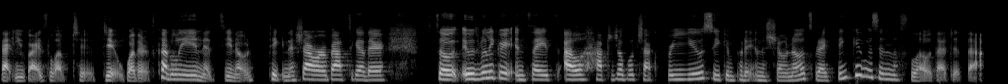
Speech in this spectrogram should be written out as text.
that you guys love to do whether it's cuddling it's you know taking a shower or bath together. So it was really great insights. I'll have to double check for you so you can put it in the show notes but i think it was in the flow that did that.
